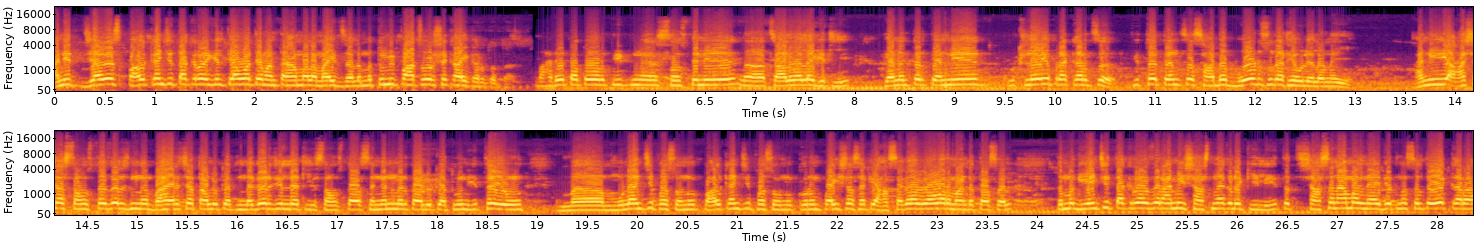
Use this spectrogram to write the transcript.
आणि ज्यावेळेस पालकांची तक्रार गेली तेव्हा ते म्हणता आम्हाला माहीत झालं. मग तुम्ही पाच वर्ष काय करत होता? भाडेतत्वावर ती संस्थेने चालवायला घेतली. त्यानंतर त्यांनी कुठल्याही प्रकारचं तिथं त्यांचं साधं बोर्ड सुद्धा ठेवलेलं नाही आणि अशा संस्था जर न- बाहेरच्या तालुक्यात नगर जिल्ह्यातली संस्था संगनमेर तालुक्यातून इथं येऊन म- मुलांची फसवणूक पालकांची फसवणूक करून पैशासाठी हा सगळा व्यवहार मांडत असेल तर मग यांची तक्रार जर आम्ही शासनाकडे केली तर शासन आम्हाला न्याय देत नसेल तर एक करा.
